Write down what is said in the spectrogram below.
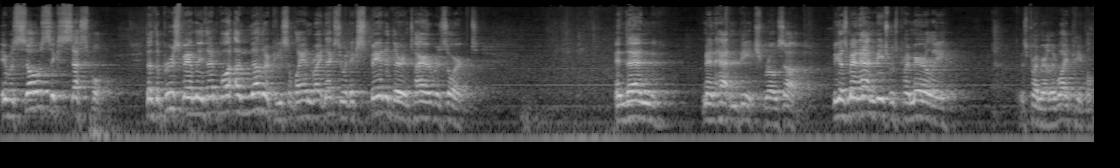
It was so successful that the Bruce family then bought another piece of land right next to it and expanded their entire resort. And then Manhattan Beach rose up because Manhattan Beach was primarily it was primarily white people.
